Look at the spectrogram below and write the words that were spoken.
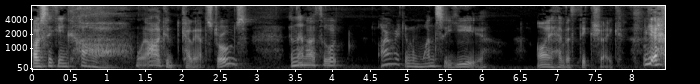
I was thinking, oh, well, I could cut out straws, and then I thought, I reckon once a year, I have a thick shake. Yeah.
